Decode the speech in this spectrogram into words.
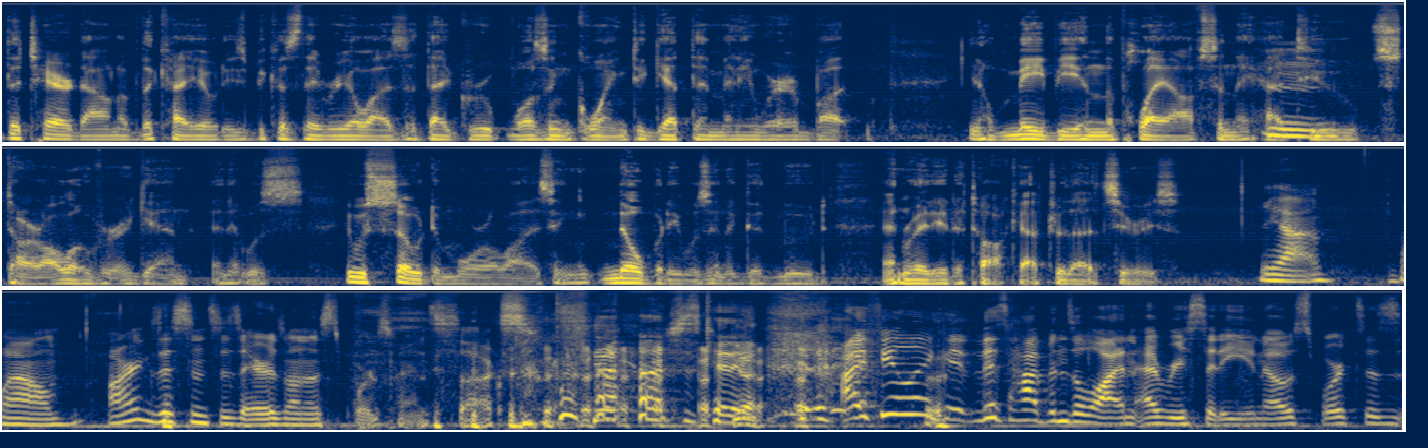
the teardown of the Coyotes because they realized that that group wasn't going to get them anywhere, but you know maybe in the playoffs, and they had to start all over again, and it was it was so demoralizing. Nobody was in a good mood and ready to talk after that series. Yeah. Wow. Our existence as Arizona sports fans sucks. Just kidding. I feel like it, this happens a lot in every city. You know, sports is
